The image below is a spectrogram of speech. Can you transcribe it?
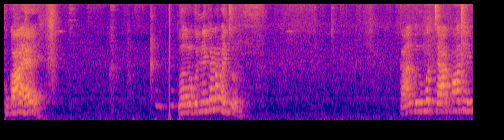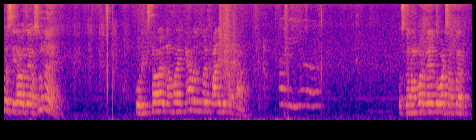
तू कहाँ है? तो नौकरी नहीं करना वहीं चोर? को दूँगा चार पाँच एक बार सीधा हो जाएगा सुन। वो रिक्शा वाला नंबर है क्या वो पहले पानी देता था? उसका नंबर मेरे को व्हाट्सएप पर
